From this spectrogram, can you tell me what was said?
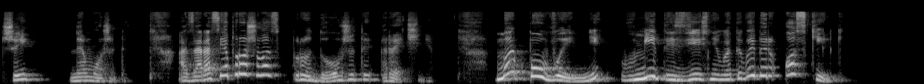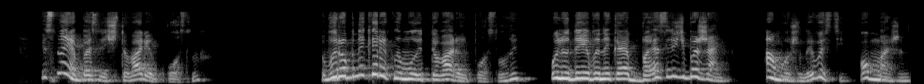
чи не можете. А зараз я прошу вас продовжити речення. Ми повинні вміти здійснювати вибір, оскільки існує безліч товарів послуг. Виробники рекламують товари і послуги, у людей виникає безліч бажань, а можливості обмежені.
